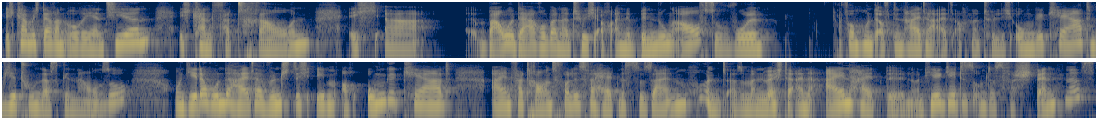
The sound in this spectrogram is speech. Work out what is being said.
ich kann mich daran orientieren, ich kann vertrauen, ich äh, baue darüber natürlich auch eine Bindung auf, sowohl vom Hund auf den Halter als auch natürlich umgekehrt. Wir tun das genauso. Und jeder Hundehalter wünscht sich eben auch umgekehrt ein vertrauensvolles Verhältnis zu seinem Hund. Also man möchte eine Einheit bilden. Und hier geht es um das Verständnis.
